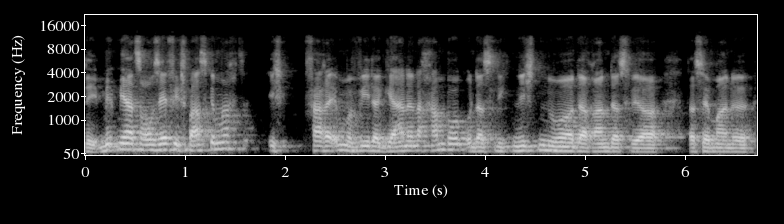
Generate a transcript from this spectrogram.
nee, mit mir hat es auch sehr viel Spaß gemacht. Ich fahre immer wieder gerne nach Hamburg und das liegt nicht nur daran, dass wir, dass wir mal eine,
